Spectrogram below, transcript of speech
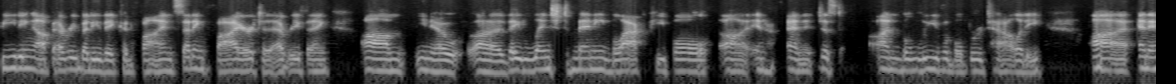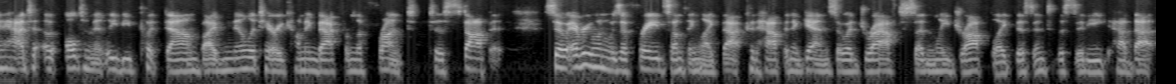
beating up everybody they could find, setting fire to everything. Um, you know, uh, they lynched many black people, uh, in, and it just unbelievable brutality. Uh, and it had to uh, ultimately be put down by military coming back from the front to stop it. So everyone was afraid something like that could happen again. So a draft suddenly dropped like this into the city had that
